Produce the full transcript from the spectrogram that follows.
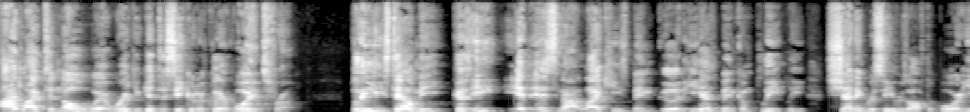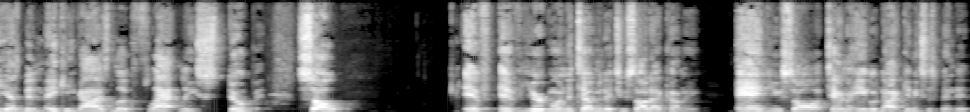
I'd like to know where, where you get the secret of clairvoyance from please tell me because he it, it's not like he's been good. He has been completely shedding receivers off the board. He has been making guys look flatly stupid. So if if you're going to tell me that you saw that coming and you saw Tanner Ingle not getting suspended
